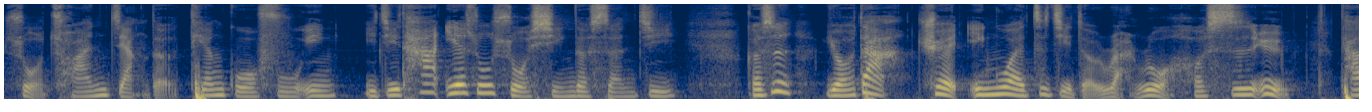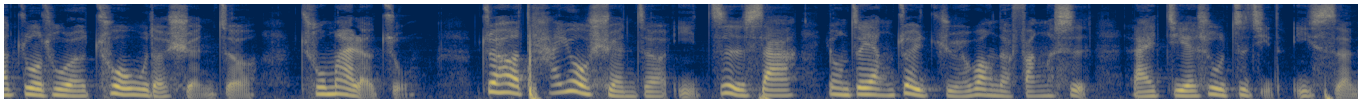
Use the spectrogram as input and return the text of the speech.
所传讲的天国福音，以及他耶稣所行的神迹。可是犹大却因为自己的软弱和私欲，他做出了错误的选择，出卖了主。最后，他又选择以自杀，用这样最绝望的方式来结束自己的一生。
